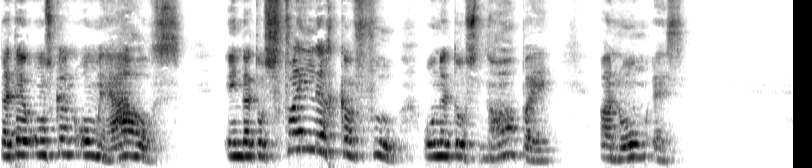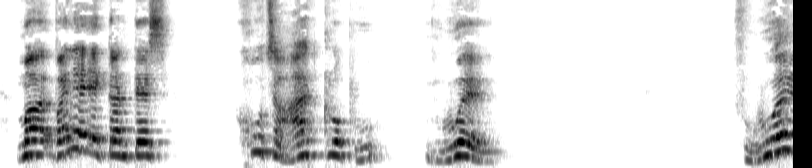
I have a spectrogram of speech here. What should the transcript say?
dat hy ons kan omhels en dat ons veilig kan voel omdat ons naby aan hom is. Maar wanneer ek dan dis God se hartklop hoor hoor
